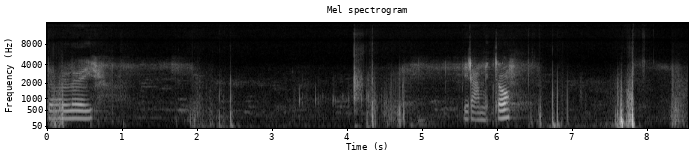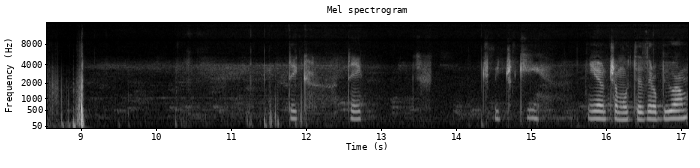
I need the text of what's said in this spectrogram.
Dalej. Zbieramy to. Tyk, tyk. Drzwiczki. Nie wiem czemu te zrobiłam.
